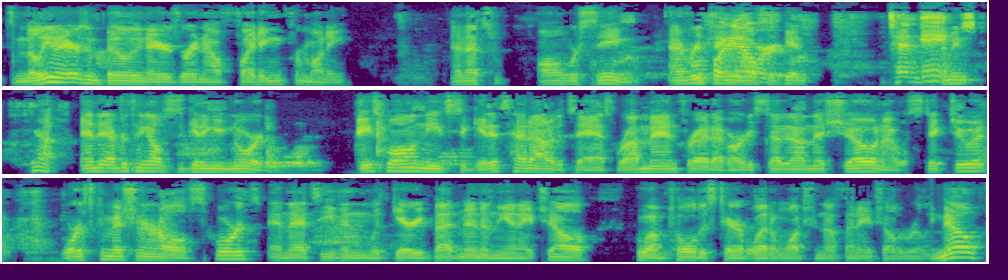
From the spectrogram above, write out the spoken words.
It's millionaires and billionaires right now fighting for money. And that's all we're seeing. Everything fighting else is getting Ten games. I mean, yeah, and everything else is getting ignored. Baseball needs to get its head out of its ass. Rob Manfred, I've already said it on this show, and I will stick to it. Worst commissioner in all of sports, and that's even with Gary Bettman in the NHL, who I'm told is terrible. I don't watch enough NHL to really know,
